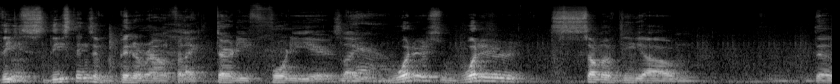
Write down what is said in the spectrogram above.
These these things have been around for like 30, 40 years. Like Yeah. what are what are some of the um the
